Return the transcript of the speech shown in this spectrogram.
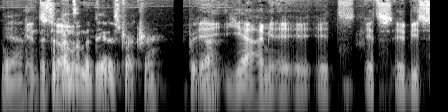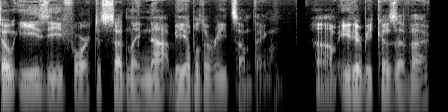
Yeah, And it so- depends on the data structure. But yeah, yeah. I mean, it, it, it's it's it'd be so easy for it to suddenly not be able to read something, um, either because of a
